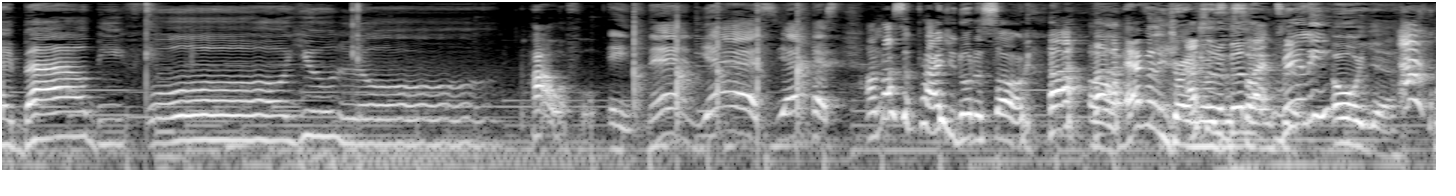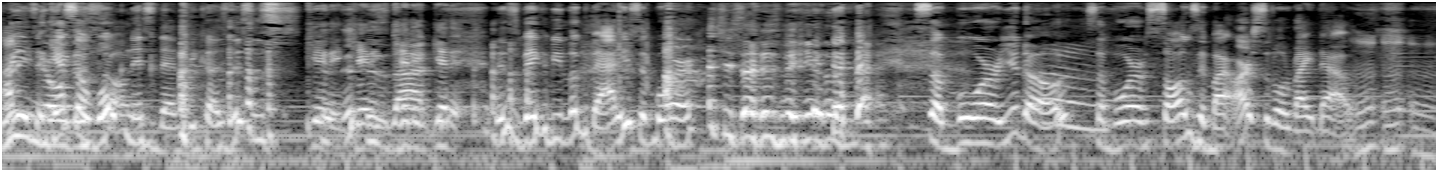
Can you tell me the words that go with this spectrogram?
I bow before you, Lord. Powerful. Amen. Yes, yes. I'm not surprised you know the song. Oh, Evelyn Joy I knows should've the been song like, really? Oh yeah. Ah, I We need to get some this song. wokeness then because this is Get it, get it, get not- it, get it. This is making me look bad. I need some more she said it's making me look bad. some more, you know, some more songs in my arsenal right now. Mm, mm, mm.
